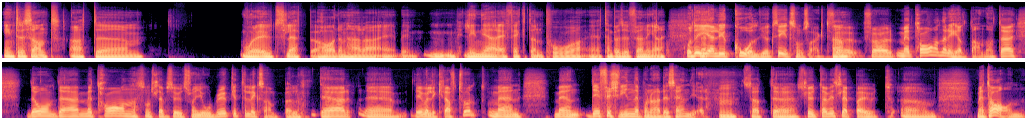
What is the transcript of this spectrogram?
Intressant att um våra utsläpp har den här eh, linjära effekten på eh, temperaturförändringar. Och Det gäller ju koldioxid som sagt. För, ja. för metan är det helt annat. Där, där metan som släpps ut från jordbruket till exempel, det är, eh, det är väldigt kraftfullt, men, men det försvinner på några decennier. Mm. Så att slutar vi släppa ut eh, metan,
